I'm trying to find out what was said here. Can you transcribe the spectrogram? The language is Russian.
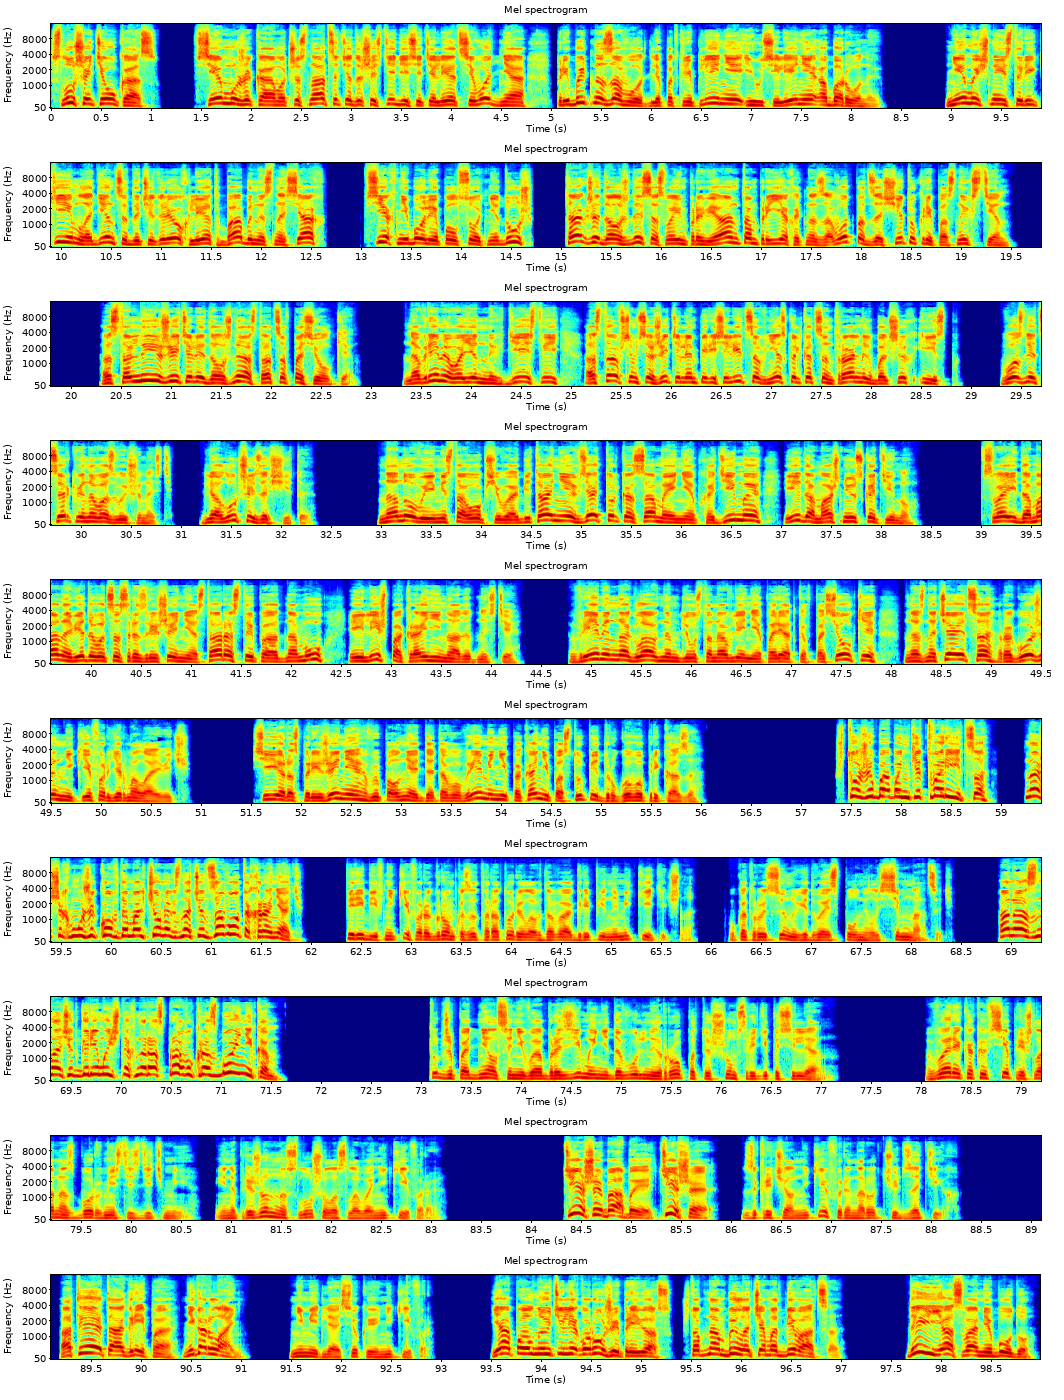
Слушайте указ. Всем мужикам от 16 до 60 лет сегодня прибыть на завод для подкрепления и усиления обороны. Немощные старики, младенцы до 4 лет, бабы на сносях, всех не более полсотни душ, также должны со своим провиантом приехать на завод под защиту крепостных стен. Остальные жители должны остаться в поселке. На время военных действий оставшимся жителям переселиться в несколько центральных больших исп, возле церкви на возвышенность, для лучшей защиты. На новые места общего обитания взять только самое необходимое и домашнюю скотину. В свои дома наведываться с разрешения старосты по одному и лишь по крайней надобности. Временно главным для установления порядка в поселке назначается Рогожин Никифор Ермолаевич. Сие распоряжение выполнять до того времени, пока не поступит другого приказа. «Что же, бабоньки, творится?» Наших мужиков да мальчонок, значит, завод охранять!» Перебив Никифора, громко затараторила вдова Агриппина Микетична, у которой сыну едва исполнилось семнадцать. «Она, значит, горемычных на расправу к разбойникам?» Тут же поднялся невообразимый недовольный ропот и шум среди поселян. Варя, как и все, пришла на сбор вместе с детьми и напряженно слушала слова Никифора. «Тише, бабы, тише!» — закричал Никифор, и народ чуть затих. «А ты это, Агриппа, не горлань!» Немедля осек ее Никифор. «Я полную телегу ружей привез, чтобы нам было чем отбиваться. Да и я с вами буду».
